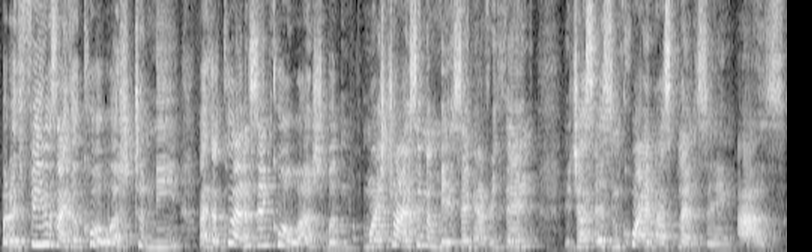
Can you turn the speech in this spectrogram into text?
But it feels like a co-wash to me. Like a cleansing co-wash. But moisturizing, amazing, everything. It just isn't quite as cleansing as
